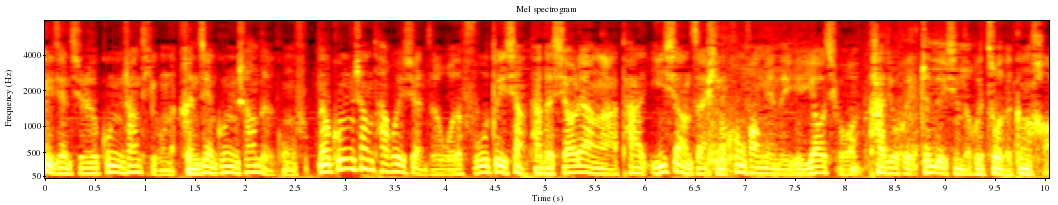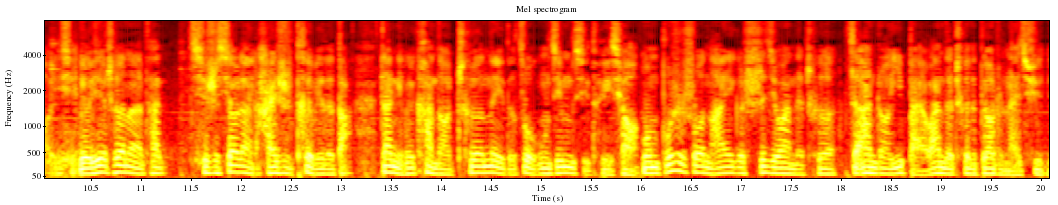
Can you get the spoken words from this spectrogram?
配件其实是供应商提供的，很见供应商的功夫。那么供应商他会选择我的服务对象，他的销量啊，他一向在品控方面的一些要求啊，他就会针对性的会做得更好一些。有一些车呢，它其实销量还是特别的大，但你会看到车内的做工经不起推敲。我们不是说拿一个十几万的车，再按照一百万的车的标准来去。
